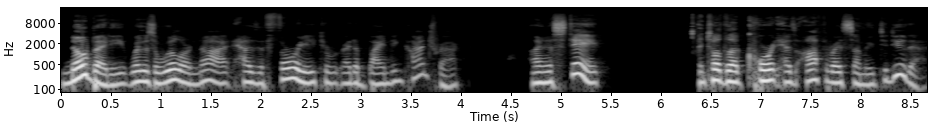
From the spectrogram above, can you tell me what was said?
Nobody, whether it's a will or not, has authority to write a binding contract on an estate until the court has authorized somebody to do that.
